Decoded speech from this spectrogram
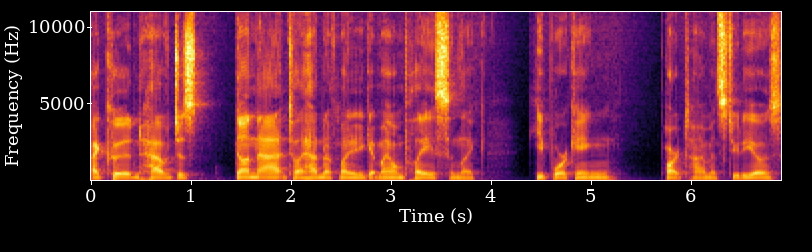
I could have just done that until I had enough money to get my own place and like keep working part-time at studios.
